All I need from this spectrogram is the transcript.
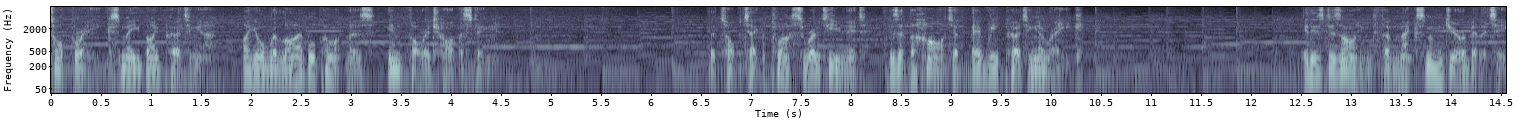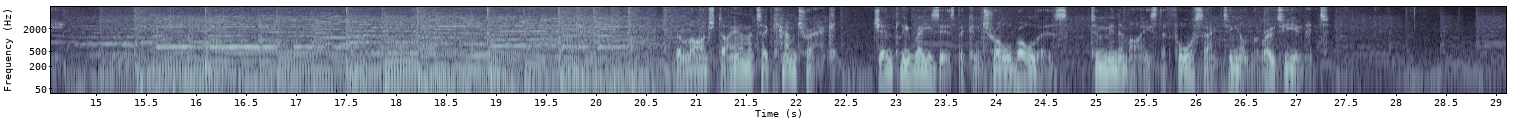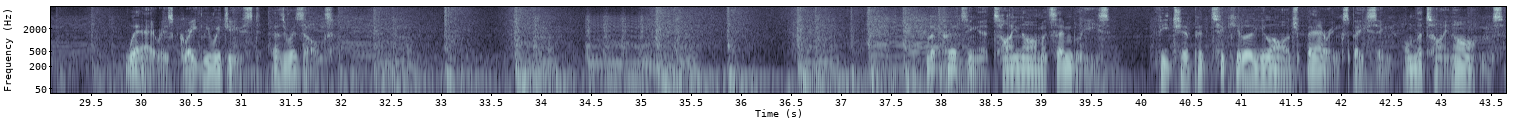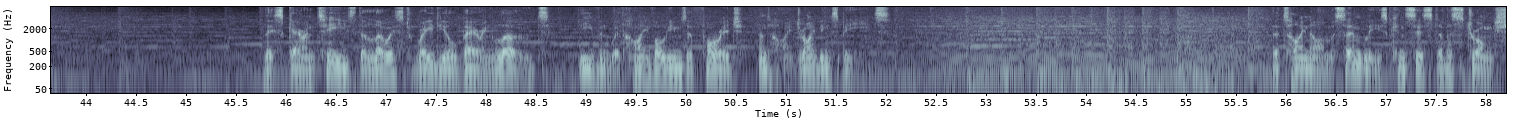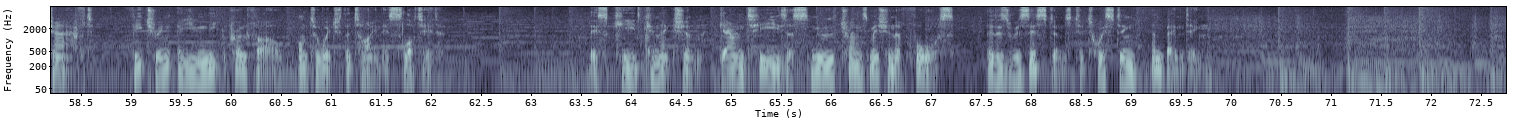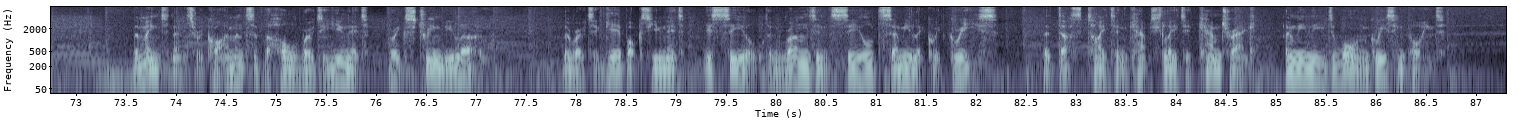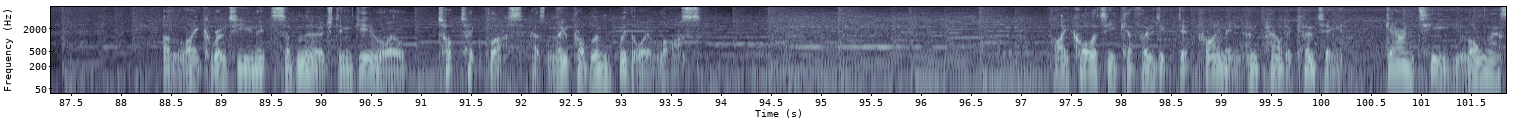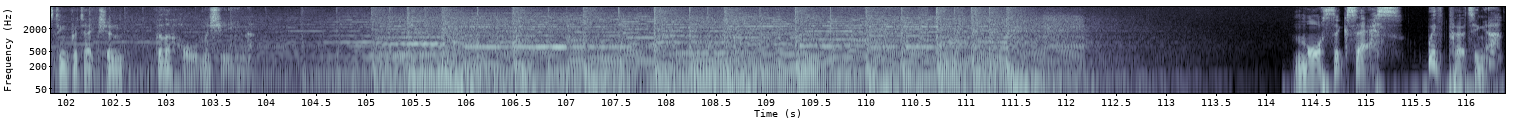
Top rakes made by Pöttinger are your reliable partners in forage harvesting. The TopTech Plus rotor unit is at the heart of every Pöttinger rake. It is designed for maximum durability. The large diameter cam track gently raises the control rollers to minimize the force acting on the rotor unit. Wear is greatly reduced as a result. The Pöttinger tine arm assemblies feature particularly large bearing spacing on the tine arms. This guarantees the lowest radial bearing loads even with high volumes of forage and high driving speeds. The tine arm assemblies consist of a strong shaft featuring a unique profile onto which the tine is slotted. This keyed connection guarantees a smooth transmission of force that is resistant to twisting and bending. The maintenance requirements of the whole rotor unit are extremely low the rotor gearbox unit is sealed and runs in sealed semi-liquid grease. The dust-tight encapsulated cam track only needs one greasing point. Unlike rotor units submerged in gear oil, TopTech Plus has no problem with oil loss. High-quality cathodic dip priming and powder coating guarantee long-lasting protection for the whole machine. more success with Pöttinger.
